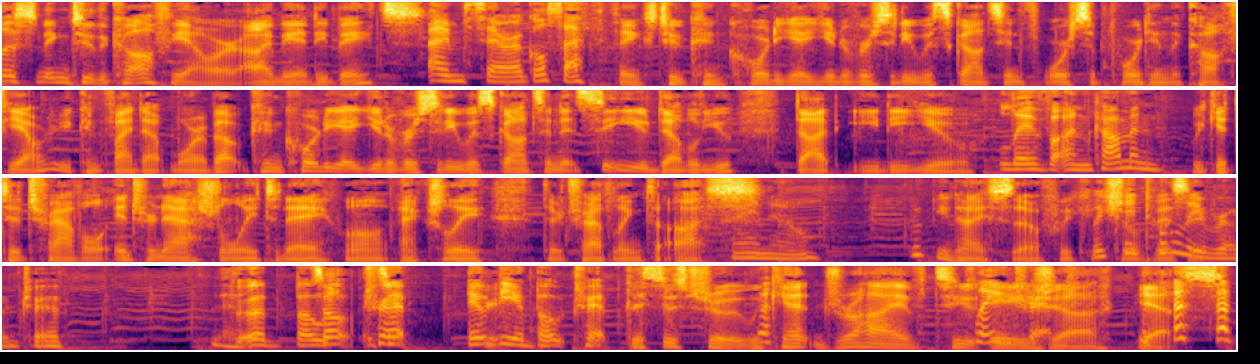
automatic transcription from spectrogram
listening to the Coffee Hour. I'm Andy Bates. I'm Sarah Gulseth. Thanks to Concordia University Wisconsin for supporting the Coffee Hour. You can find out more about Concordia University Wisconsin at cuw.edu. Live uncommon. We get to travel internationally today. Well, actually, they're traveling to us. I know. It would be nice though if we could We go should totally visit. road trip. A boat So- so- trip. it would be a boat trip. This is true. We can't drive to Asia. Yes. you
